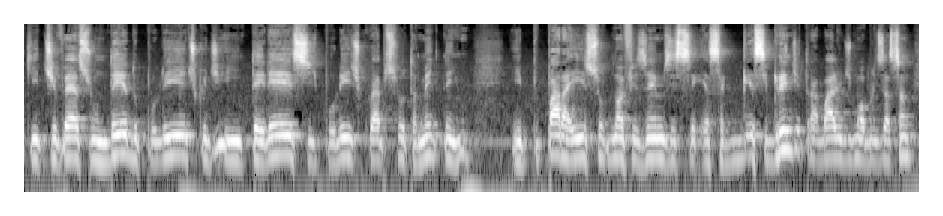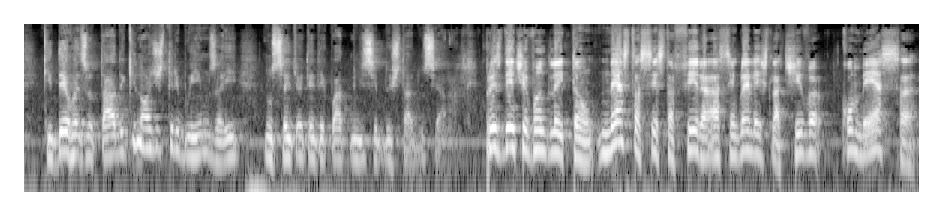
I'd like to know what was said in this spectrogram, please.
que tivesse um dedo político, de interesse político absolutamente nenhum. E para isso nós fizemos esse, essa, esse grande trabalho de mobilização que deu resultado e que nós distribuímos aí nos 184 municípios do estado do Ceará. Presidente Evandro Leitão, nesta sexta-feira a Assembleia Legislativa começa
